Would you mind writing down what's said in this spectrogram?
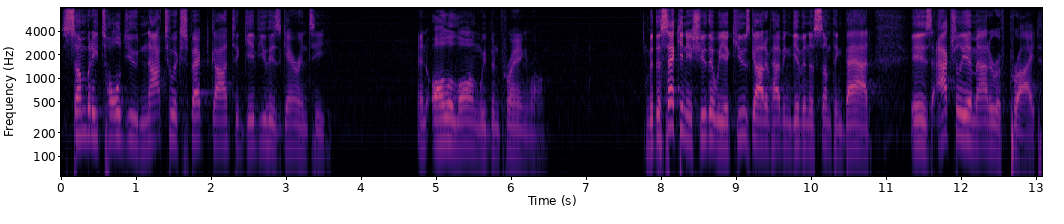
somebody told you not to expect God to give you his guarantee. And all along, we've been praying wrong. But the second issue that we accuse God of having given us something bad is actually a matter of pride.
